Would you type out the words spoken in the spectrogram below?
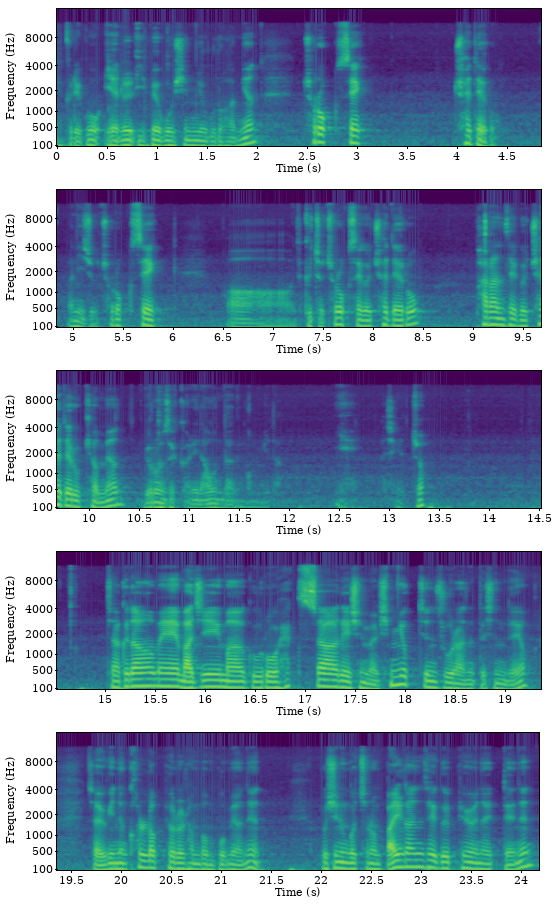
예, 그리고 얘를 256으로 하면 초록색 최대로 아니죠. 초록색 어, 그쵸. 초록색을 최대로 파란색을 최대로 켜면 이런 색깔이 나온다는 겁니다. 예, 아시겠죠? 자, 그 다음에 마지막으로 헥사데시멀 16진수라는 뜻인데요. 자, 여기 있는 컬러표를 한번 보면은 보시는 것처럼 빨간색을 표현할 때는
